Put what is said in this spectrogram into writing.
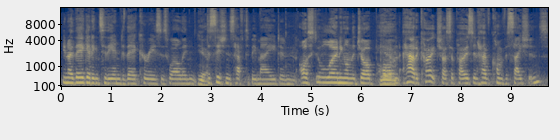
You know they're getting to the end of their careers as well, and Yeah. decisions have to be made. And I was still learning on the job Yeah. on how to coach, I suppose, and have conversations.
